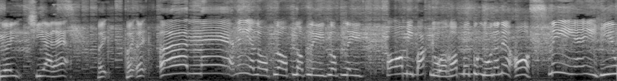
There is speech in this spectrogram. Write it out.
เงยเชียร์แล้ว เฮ้ย เฮ้ยเฮ้ยเออแน่ นี่หลบหลบหลบหลีกหลบหลีกอ๋อมีบล็อกอยู่ครับไม่เพิ่งรู้นะเนี่ยอ๋อนี่ไงฮิว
